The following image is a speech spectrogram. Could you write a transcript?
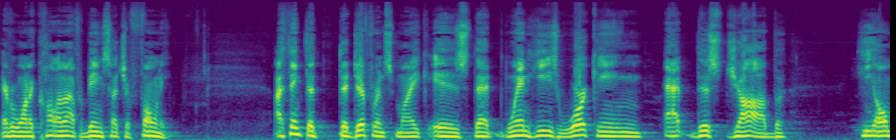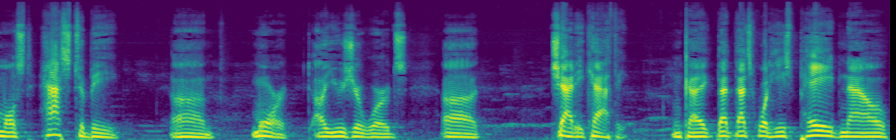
Ever want to call him out for being such a phony? I think that the difference, Mike, is that when he's working at this job, he almost has to be uh, more, I'll use your words, uh, chatty Cathy. Okay? That, that's what he's paid now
